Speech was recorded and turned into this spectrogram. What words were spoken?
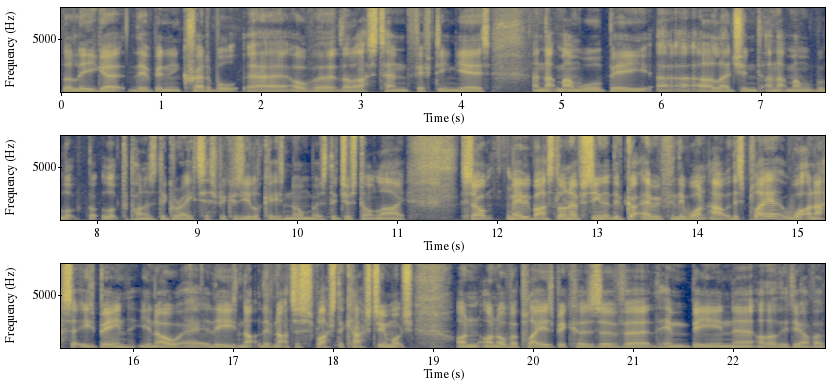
La Liga, they've been incredible uh, over the last 10, 15 years. And that man will be a, a legend, and that man will be looked looked upon as the greatest because you look at his numbers; they just don't lie. So maybe Barcelona have seen that they've got everything they want out of this player. What an asset he's been. You know, uh, he's not. They've not had to splash the cash too much on on other players because of uh, him being. Uh, although they do have a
